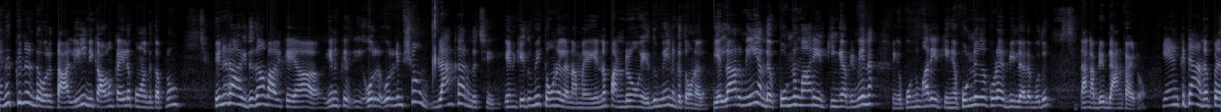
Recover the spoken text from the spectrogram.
எனக்குன்னு இருந்த ஒரு தாலி இன்னைக்கு அவன் கையில போனதுக்கு அப்புறம் என்னடா இதுதான் வாழ்க்கையா? எனக்கு ஒரு ஒரு நிமிஷம் பிளாங்கா இருந்துச்சு. எனக்கு எதுவுமே தோணலை. நம்ம என்ன பண்றோம்? எதுவுமே எனக்கு தோணலை. எல்லாருமே அந்த பொண்ணு மாதிரி இருக்கீங்க அப்படின்னு என்ன? நீங்க பொண்ணு மாதிரி இருக்கீங்க. பொண்ணுங்க கூட இப்படி இல்லாடும் போது அப்படியே பிளாங்க் ஆகிடும் என்கிட்ட அனுப்பின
